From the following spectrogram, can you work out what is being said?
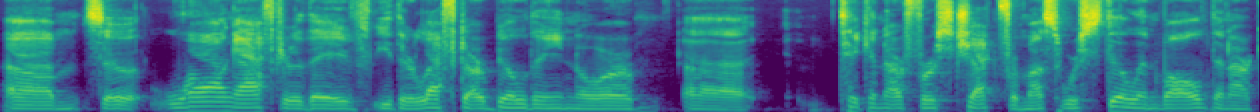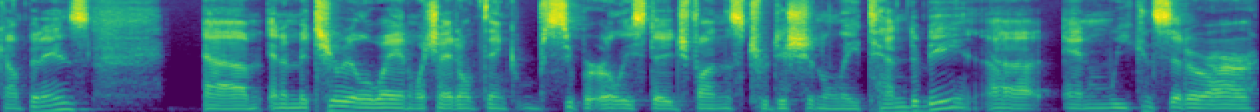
Um, so long after they've either left our building or uh, taken our first check from us, we're still involved in our companies. Um, in a material way in which I don't think super early stage funds traditionally tend to be. Uh, and we consider our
